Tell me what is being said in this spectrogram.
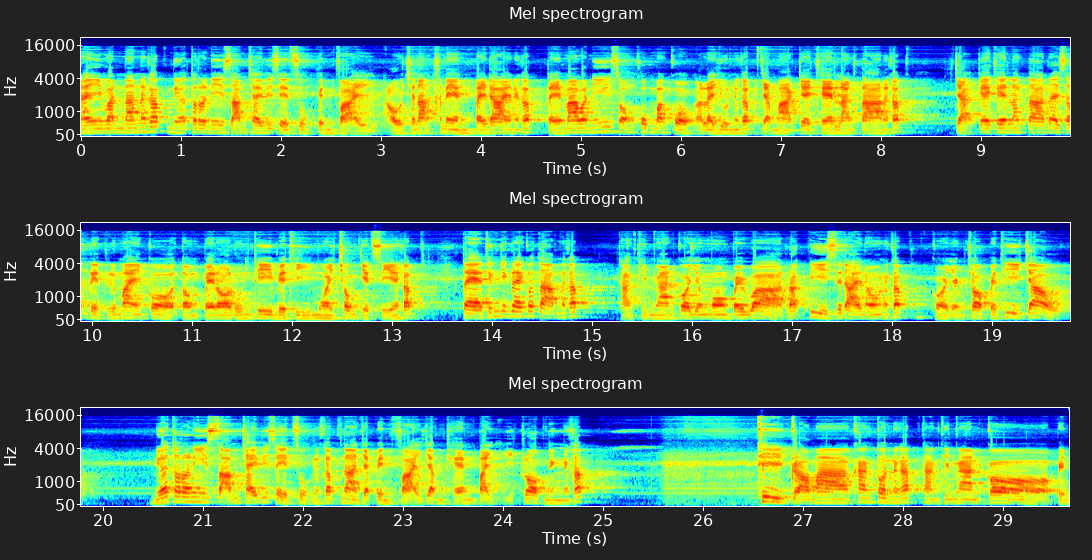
ในวันนั้นนะครับเหนือธรณีสามชัยวิเศษสุขเป็นฝ่ายเอาชนะคะแนนไปได้นะครับ แต่มาวันนี้สองคมบางกอกอะไรยุนนะครับ จะมาแก้แค้นล้างตานะครับ จะแก้แค้นล้างตาได้สำเร็จหรือไม่ก็ต้องไปรอรุ้นที่เวทีมวยช่องเจ็ดสีนะครับ แต่ถึงอย่างไรก็ตามนะครับ ทางทีมงานก็ยังมองไปว่ารักพี่เสียดายน้องนะครับ ก็ยังชอบไปที่เจ้าเหนือธรณีสามชัยวิเศษสุขนะครับ น่าจะเป็นฝ่ายย่ำแค้นไปอีกรอบหนึ่งนะครับ ที่กล่าวมาข้างต้นนะครับ ทางทีมงานก็เป็น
